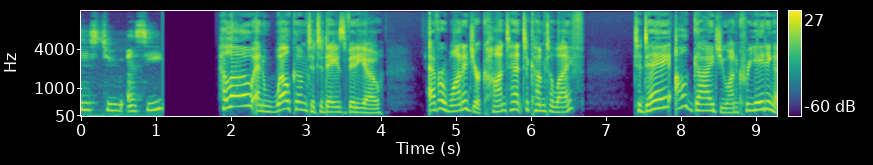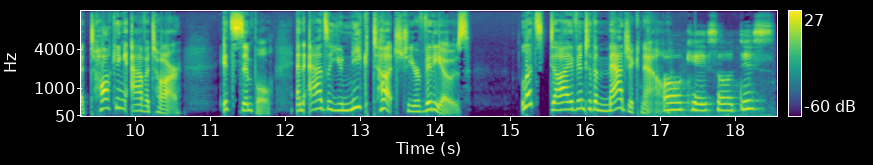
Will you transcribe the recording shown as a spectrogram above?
this too and see Hello and welcome to today's video. Ever wanted your content to come to life? Today, I'll guide you on creating a talking avatar. It's simple and adds a unique touch to your videos. Let's dive into the magic now. okay so this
